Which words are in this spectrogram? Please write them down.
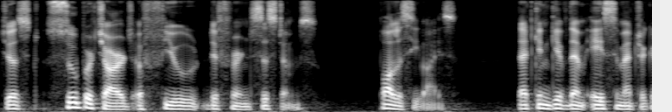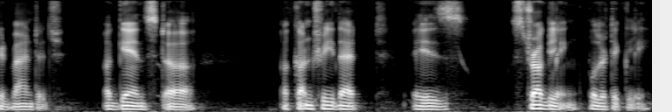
just supercharge a few different systems policy wise that can give them asymmetric advantage against uh, a country that is struggling politically.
